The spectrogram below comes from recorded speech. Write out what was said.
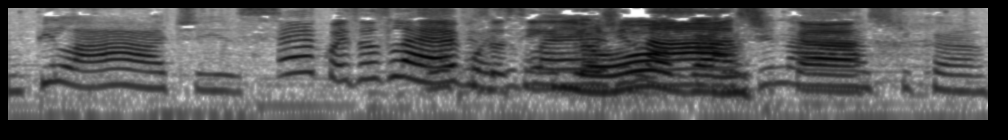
um pilates. É, coisas leves, coisas assim, leves, ginástica, ginástica.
